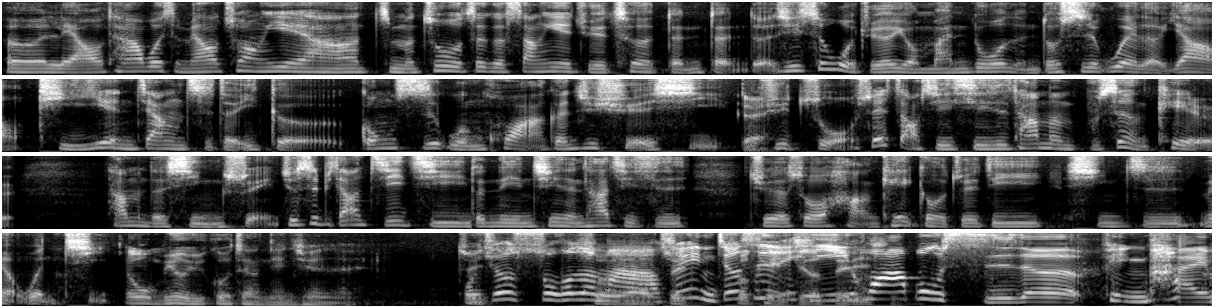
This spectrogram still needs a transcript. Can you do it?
呃聊他为什么要创业啊，怎么做这个商业决策等等的。其实我觉得有蛮多人都是为了要体验这样子的一个公司文化跟去学习去做，所以早期其实他们不是很 care。他们的薪水就是比较积极的年轻人，他其实觉得说，好，你可以给我最低薪资没有问题。哎，我没有遇过这样年轻人哎。我就说了嘛，所以你就是以 花不实的品牌，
